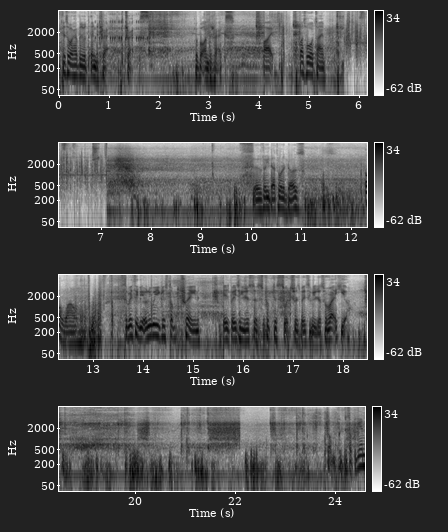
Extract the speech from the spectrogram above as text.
This is what happens with in the track the tracks. We put on the tracks. Alright, fast forward time. Seriously, that's what it does. Oh wow. So basically, the only way you can stop the train is basically just to flip the switch. So it's basically just right here. Don't pick this up again.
